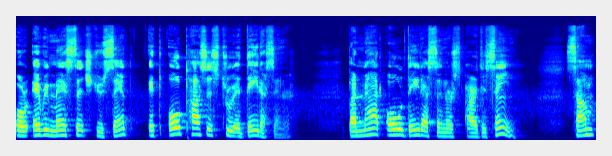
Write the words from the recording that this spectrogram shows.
or every message you send, it all passes through a data center. But not all data centers are the same. Some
